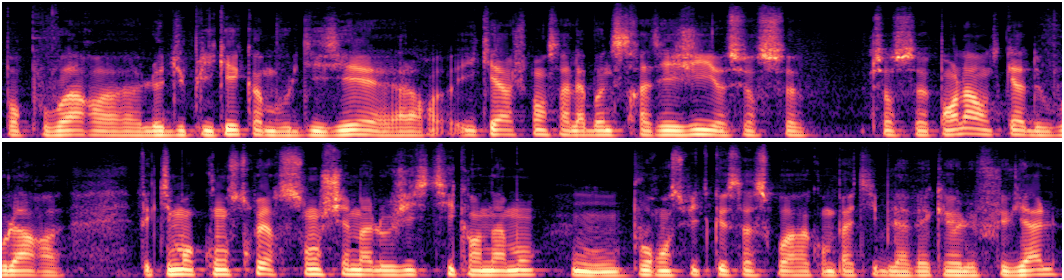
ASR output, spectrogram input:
pour pouvoir le dupliquer, comme vous le disiez. Alors, Ikea, je pense, a la bonne stratégie sur ce sur ce point-là, en tout cas, de vouloir euh, effectivement construire son schéma logistique en amont mmh. pour ensuite que ça soit compatible avec euh, le fluvial.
